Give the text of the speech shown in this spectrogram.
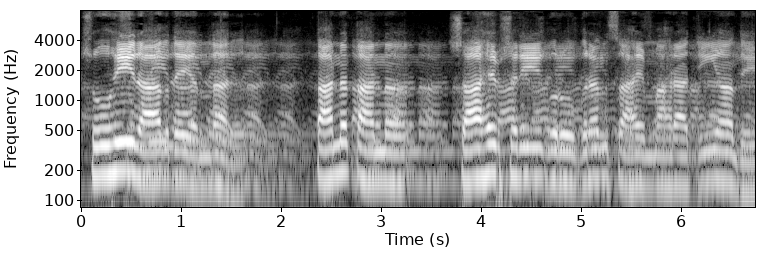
ਸੂਹੀ ਰਾਗ ਦੇ ਅੰਦਰ ਤਨ ਤਨ ਸਾਹਿਬ ਸ੍ਰੀ ਗੁਰੂ ਗ੍ਰੰਥ ਸਾਹਿਬ ਮਹਾਰਾਜ ਜੀਆਂ ਦੇ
